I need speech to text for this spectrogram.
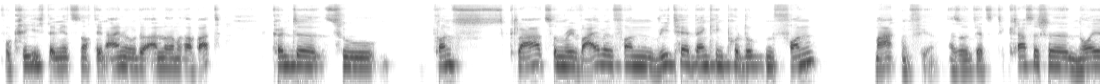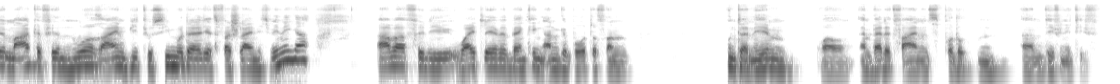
wo kriege ich denn jetzt noch den einen oder anderen Rabatt, könnte zu ganz klar zum Revival von Retail-Banking-Produkten von Marken führen. Also jetzt die klassische neue Marke für nur rein B2C-Modell jetzt wahrscheinlich weniger, aber für die White-Label-Banking-Angebote von Unternehmen, wow, Embedded Finance Produkten ähm, definitiv.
